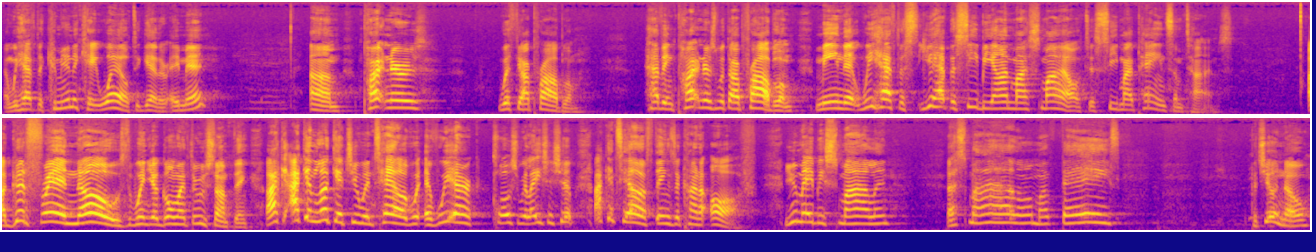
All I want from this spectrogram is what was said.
And we have to communicate well together. Amen? Amen. Um, partners with your problem having partners with our problem mean that we have to, you have to see beyond my smile to see my pain sometimes. A good friend knows when you're going through something. I, I can look at you and tell, if we are a close relationship, I can tell if things are kind of off. You may be smiling, a smile on my face, but you'll know,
